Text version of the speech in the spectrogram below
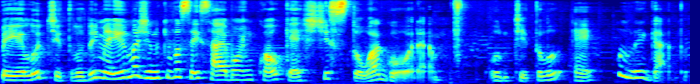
Pelo título do e-mail, imagino que vocês saibam em qual cast estou agora. O título é O Legado.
